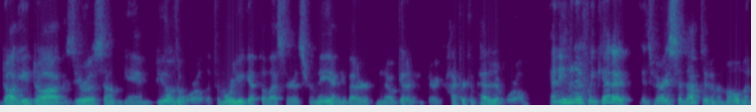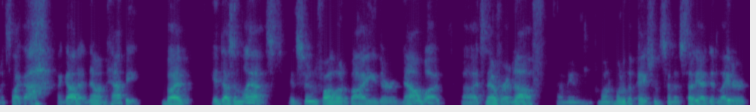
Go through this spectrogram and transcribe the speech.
dog eat dog, zero sum game view of the world that the more you get, the less there is for me. And you better, you know, get it in a very hyper competitive world. And even if we get it, it's very seductive in the moment. It's like, ah, I got it. Now I'm happy. But it doesn't last. It's soon followed by either now what? Uh, it's never enough. I mean, one, one of the patients in a study I did later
